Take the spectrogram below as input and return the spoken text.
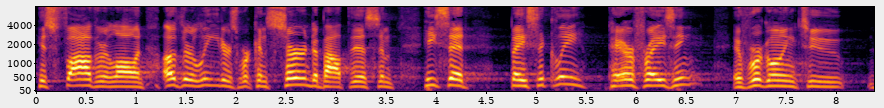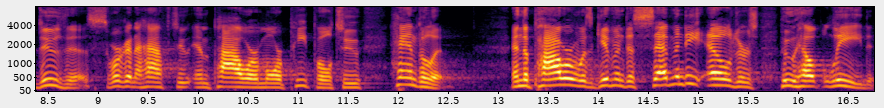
his father in law and other leaders were concerned about this. And he said, basically, paraphrasing, if we're going to do this, we're going to have to empower more people to handle it. And the power was given to 70 elders who helped lead.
